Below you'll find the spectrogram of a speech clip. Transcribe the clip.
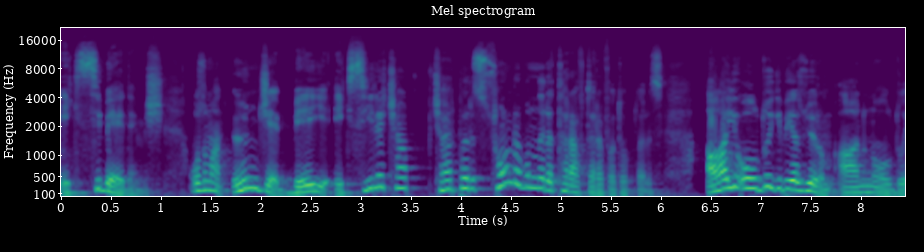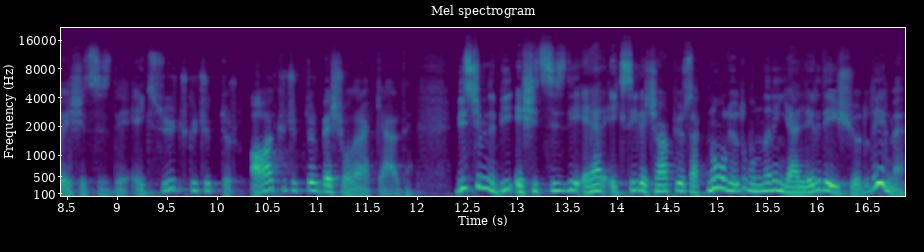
eksi B demiş. O zaman önce B'yi eksiyle çarp, çarparız sonra bunları taraf tarafa toplarız. A'yı olduğu gibi yazıyorum. A'nın olduğu eşitsizliği. Eksi 3 küçüktür. A küçüktür 5 olarak geldi. Biz şimdi bir eşitsizliği eğer eksiyle çarpıyorsak ne oluyordu? Bunların yerleri değişiyordu değil mi?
